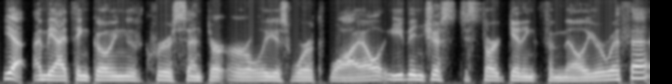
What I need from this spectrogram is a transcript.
Yeah, I mean, I think going to the career center early is worthwhile, even just to start getting familiar with it.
